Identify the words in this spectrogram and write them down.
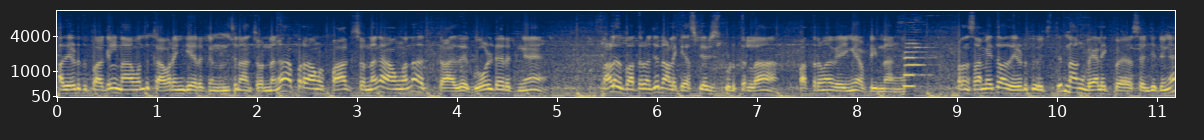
அதை எடுத்து பார்க்கல நான் வந்து கவரிங்கே இருக்குன்னு நினச்சி நான் சொன்னேங்க. அப்புறம் அவங்க பார்க்க சொன்னாங்க. அவங்க வந்து அது- கோல்டு இருக்குங்க. நாளைக்கு பத்திரம் வச்சு நாளைக்கு எஸ்பி ஆஃபீஸ் கொடுத்துடலாம். பத்திரமா வைங்க அப்படின்னாங்க. அப்புறம் சமயத்தை அதை எடுத்து வச்சுட்டு நாங்கள் வேலைக்கு செஞ்சுட்டுங்க.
